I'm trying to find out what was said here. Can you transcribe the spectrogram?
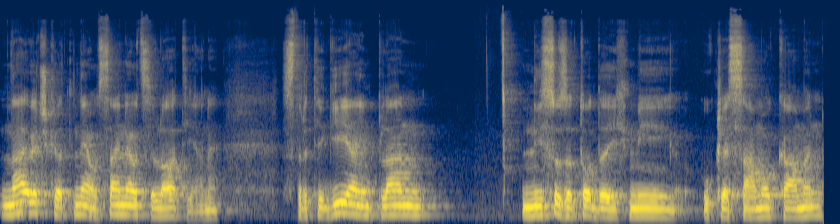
največkrat ne, vsaj ne v celoti. Ne. Strategija in plan niso zato, da jih mi uklesamo v kamen,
